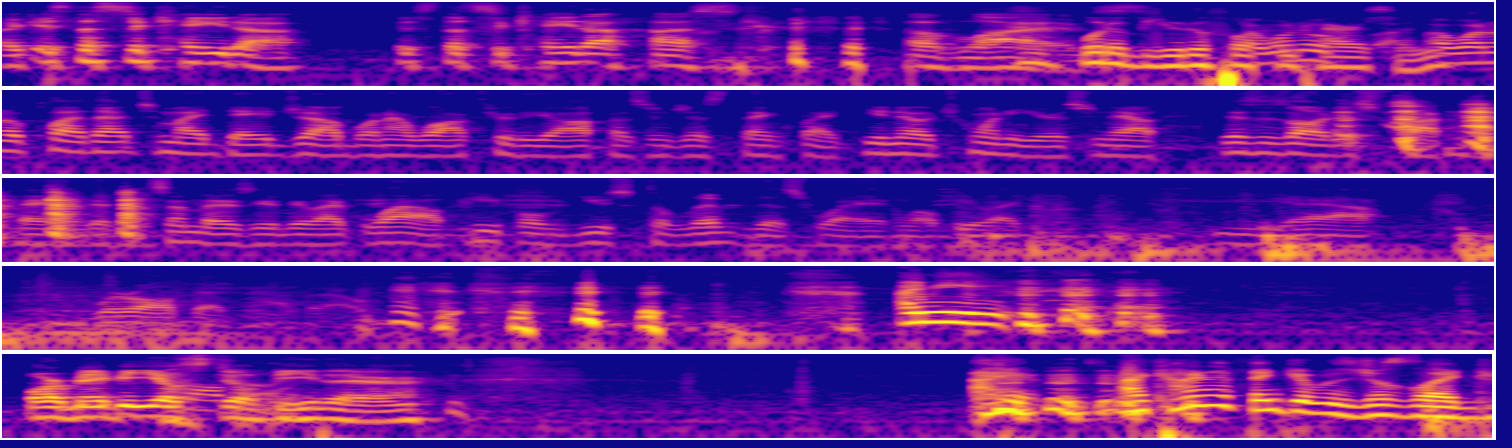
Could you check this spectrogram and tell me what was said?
Like it's the cicada. It's the cicada husk of lives. What a beautiful I want, comparison. to, I want to apply that to my day job when I walk through the office and just think like, you know, 20 years from now, this is all just fucking abandoned, and somebody's gonna be like, "Wow, people used to live this way," and we'll be like, "Yeah, we're all dead now, though." I mean, Or maybe you'll still be there. I I kind of think it was just like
